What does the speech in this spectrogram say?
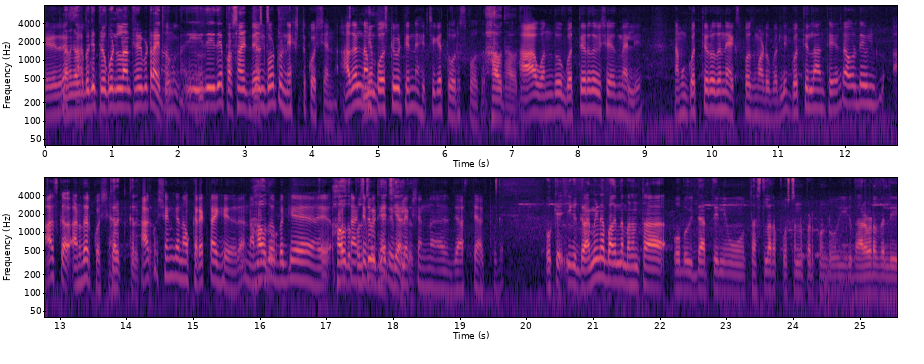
ಹೇಳಿದ್ರೆ ನನಗೆ ಅದ್ರ ಬಗ್ಗೆ ತಿಳ್ಕೊಂಡಿಲ್ಲ ಅಂತ ಹೇಳ್ಬಿಟ್ರೆ ಆಯ್ತು. ಇದು ಇದೇ personality go to next question ಅದ್ರಲ್ಲಿ ನಮ್ಮ ಪಾಸಿಟಿವಿಟಿನ ಹೆಚ್ಚಿಗೆ ತೋರಿಸ್ಬೋದು. ಹೌದು ಹೌದು. ಆ ಒಂದು ಗೊತ್ತಿರೋದು ವಿಷಯದ ಮೇಲೆ ನಮಗೆ ಗೊತ್ತಿರೋದನ್ನ ಎಕ್ಸ್ಪೋಸ್ ಮಾಡೋ ಬದಲಿ ಗೊತ್ತಿಲ್ಲ ಅಂತ ಹೇಳಿದ್ರೆ ಅವ್ರದೇ will ask another question correct correct ಆ ಕ್ವಶನ್ಗೆ ನಾವು ಕರೆಕ್ಟಾಗಿ ಹೇಳಿದ್ರೆ ನಮ್ಮದು ಬಗ್ಗೆ. ರಿಫ್ಲೆಕ್ಷನ್ ಜಾಸ್ತಿ ಆಗ್ತದೆ. ಓಕೆ ಈಗ ಗ್ರಾಮೀಣ ಭಾಗದಿಂದ ಬಂದಂಥ ಒಬ್ಬ ವಿದ್ಯಾರ್ಥಿ ನೀವು ತಸ್ಲರ ಪೋಸ್ಟನ್ನು ಪಡ್ಕೊಂಡು ಈಗ ಧಾರವಾಡದಲ್ಲಿ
